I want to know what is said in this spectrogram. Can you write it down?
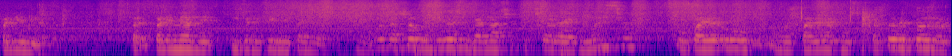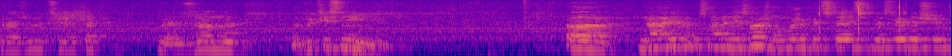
полимеров, полимерной гидрофильной поверхности. Вот особо интересно для нас представляет мышца, у поверхности которой тоже образуется эта зона вытеснения. На основании изложенного можно представить себе следующую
